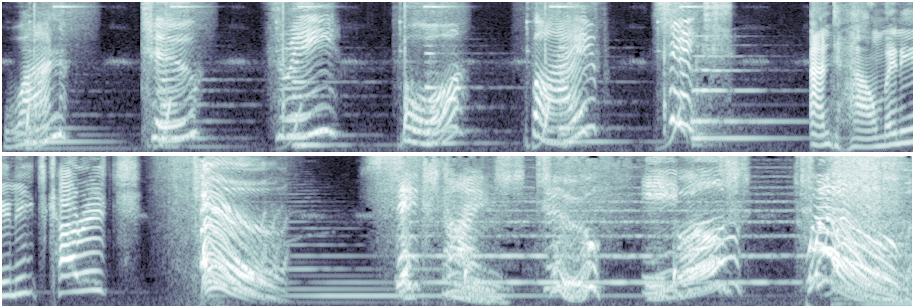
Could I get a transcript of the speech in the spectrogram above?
One, two, three, four, five, six. And how many in each carriage? Two. Six times two equals twelve.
